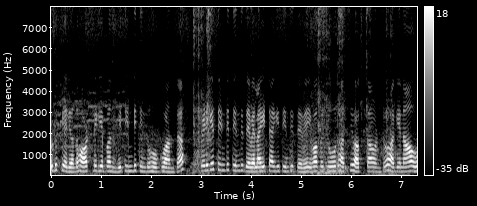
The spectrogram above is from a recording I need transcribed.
ಉಡುಪಿಯಲ್ಲಿ ಒಂದು ಹೋಟ್ಲಿಗೆ ಬಂದ್ವಿ. ತಿಂಡಿ ತಿಂದು ಹೋಗುವ ಅಂತ. ಬೆಳಿಗ್ಗೆ ತಿಂಡಿ ತಿಂದಿದ್ದೇವೆ. ಲೈಟಾಗಿ ತಿಂದಿದ್ದೇವೆ. ಇವಾಗ ಜೋರು ಹಸಿವು ಆಗ್ತಾ ಉಂಟು. ಹಾಗೆ ನಾವು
